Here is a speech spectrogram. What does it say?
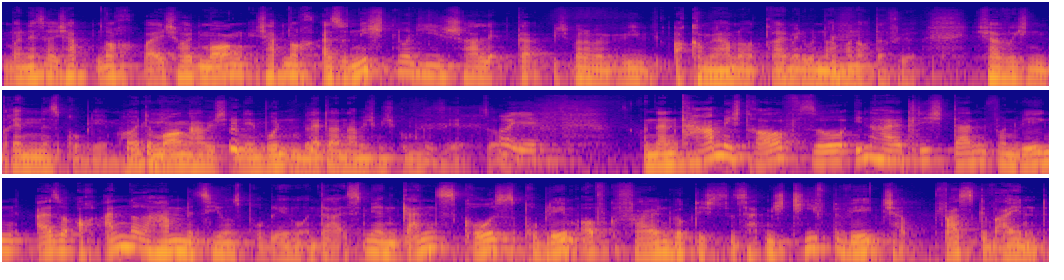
Vanessa, ich habe noch, weil ich heute Morgen, ich habe noch, also nicht nur die Schale, ich warte mal, wie, ach komm, wir haben noch drei Minuten haben wir noch dafür. Ich habe wirklich ein brennendes Problem. Heute Okay. Morgen habe ich in den bunten Blättern habe ich mich umgesehen. So. Oh je. Und dann kam ich drauf, so inhaltlich dann von wegen, also auch andere haben Beziehungsprobleme. Und da ist mir ein ganz großes Problem aufgefallen, wirklich, das hat mich tief bewegt, ich habe fast geweint.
